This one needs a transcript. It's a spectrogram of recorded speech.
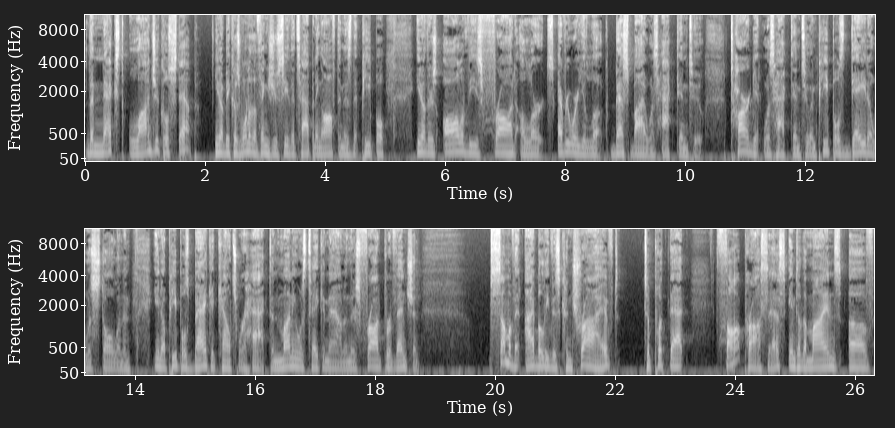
the next logical step you know, because one of the things you see that's happening often is that people, you know, there's all of these fraud alerts everywhere you look. Best Buy was hacked into. Target was hacked into and people's data was stolen and, you know, people's bank accounts were hacked and money was taken out and there's fraud prevention. Some of it, I believe, is contrived to put that thought process into the minds of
